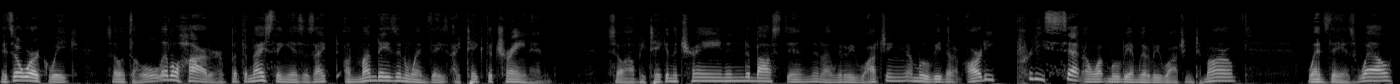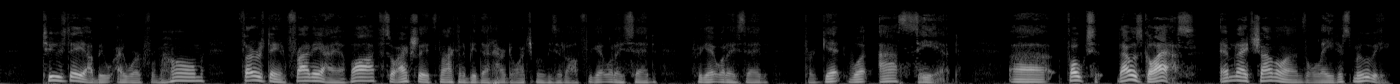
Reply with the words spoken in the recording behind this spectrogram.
It's a work week, so it's a little harder. But the nice thing is, is I on Mondays and Wednesdays I take the train in. So I'll be taking the train into Boston, and I'm going to be watching a movie that I'm already pretty set on what movie I'm going to be watching tomorrow. Wednesday as well. Tuesday I'll be I work from home. Thursday and Friday I have off, so actually it's not going to be that hard to watch movies at all. Forget what I said. Forget what I said Forget what I said. Uh, folks, that was Glass, M. Night Shyamalan's latest movie.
